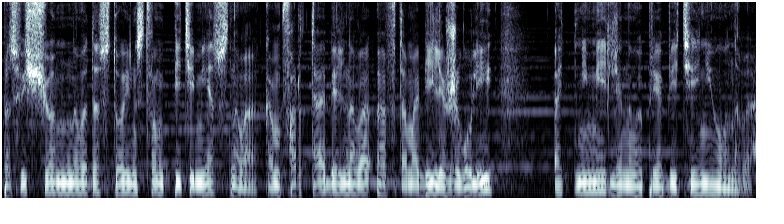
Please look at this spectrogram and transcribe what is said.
посвященного достоинствам пятиместного, комфортабельного автомобиля «Жигули», от немедленного приобретения онова,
